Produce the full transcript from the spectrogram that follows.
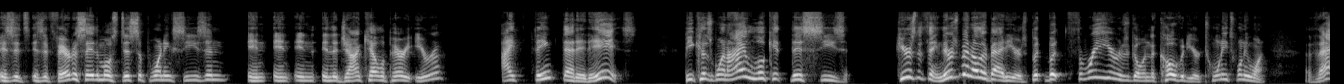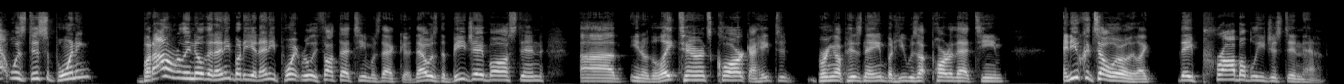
is it is it fair to say the most disappointing season in in in, in the John Calipari era? I think that it is. Because when I look at this season, here's the thing. There's been other bad years, but but 3 years ago in the COVID year, 2021, that was disappointing but I don't really know that anybody at any point really thought that team was that good. That was the BJ Boston, uh, you know, the late Terrence Clarke. I hate to bring up his name, but he was up part of that team. And you could tell early, like they probably just didn't have.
